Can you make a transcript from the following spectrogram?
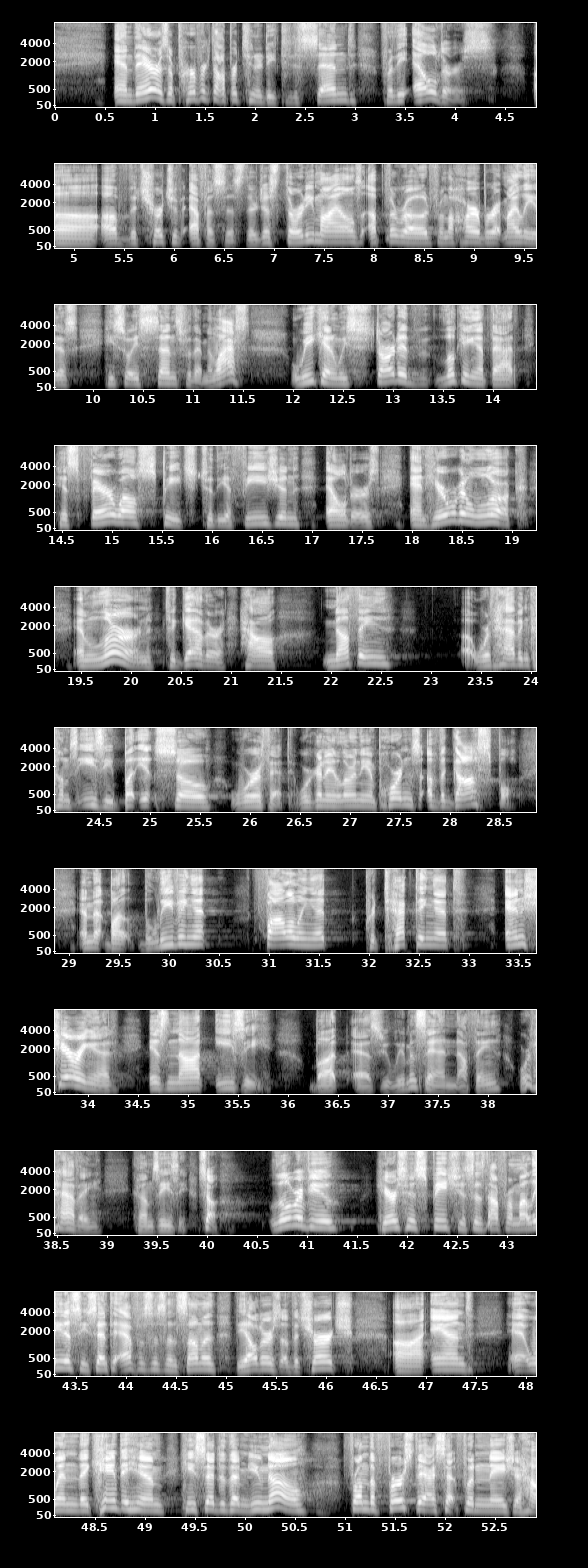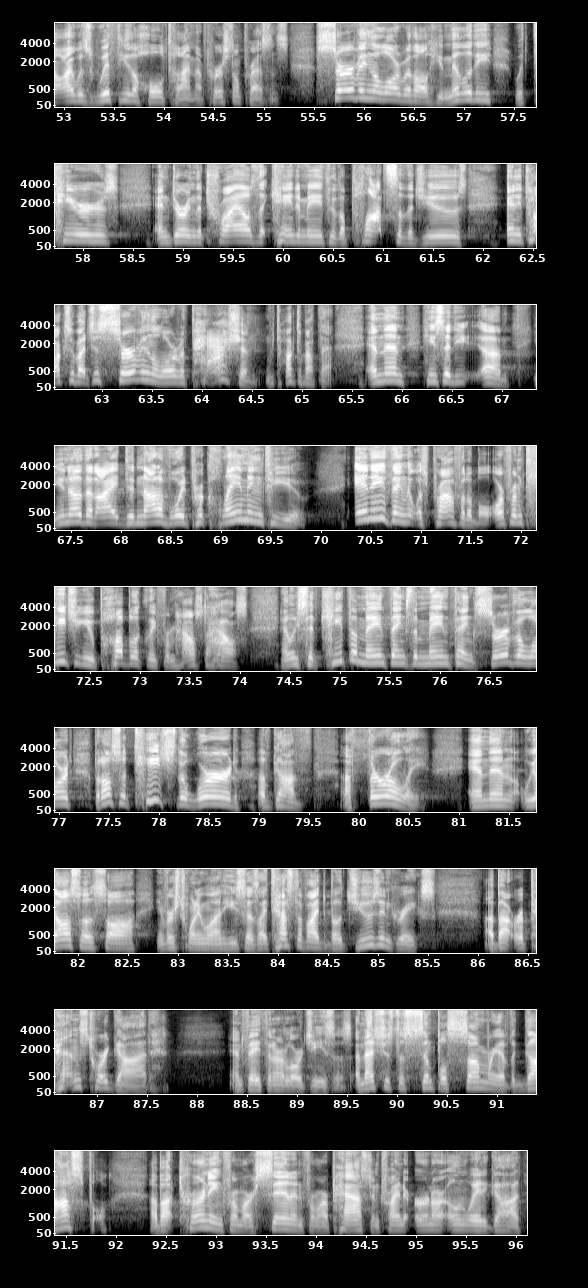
And there is a perfect opportunity to descend for the elders uh, of the church of Ephesus. They're just 30 miles up the road from the harbor at Miletus. He, so he sends for them. And last weekend, we started looking at that, his farewell speech to the Ephesian elders. And here we're going to look and learn together how nothing uh, worth having comes easy, but it's so worth it. We're going to learn the importance of the gospel and that by believing it, following it, protecting it, and sharing it, is not easy. But as we've been saying, nothing worth having comes easy. So, little review. Here's his speech. This is not from Miletus. He sent to Ephesus and summoned the elders of the church. Uh, and eh, when they came to him, he said to them, You know, from the first day I set foot in Asia, how I was with you the whole time, a personal presence, serving the Lord with all humility, with tears, and during the trials that came to me through the plots of the Jews. And he talks about just serving the Lord with passion. We talked about that. And then he said, um, You know that I did not avoid proclaiming to you anything that was profitable or from teaching you publicly from house to house. And we said, keep the main things the main things. Serve the Lord, but also teach the word of God uh, thoroughly. And then we also saw in verse 21, he says, I testified to both Jews and Greeks about repentance toward God and faith in our Lord Jesus. And that's just a simple summary of the gospel about turning from our sin and from our past and trying to earn our own way to God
